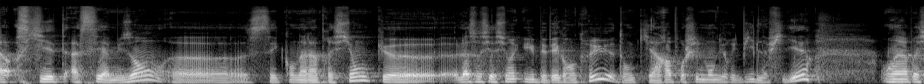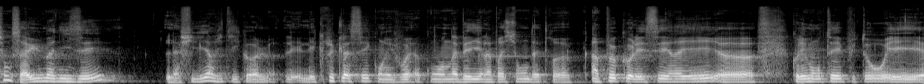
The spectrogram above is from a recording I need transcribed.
Alors, ce qui est assez amusant, euh, c'est qu'on a l'impression que l'association UBB Grand Cru, donc qui a rapproché le monde du rugby de la filière, on a l'impression que ça a humanisé la filière viticole. Les, crus classés qu'on avait l'impression d'être un peu collés serrés, euh, collés montés plutôt, et,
